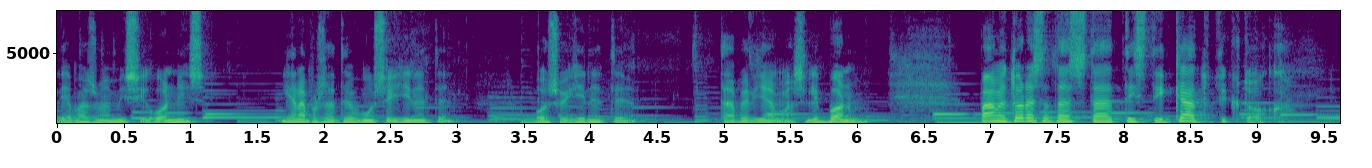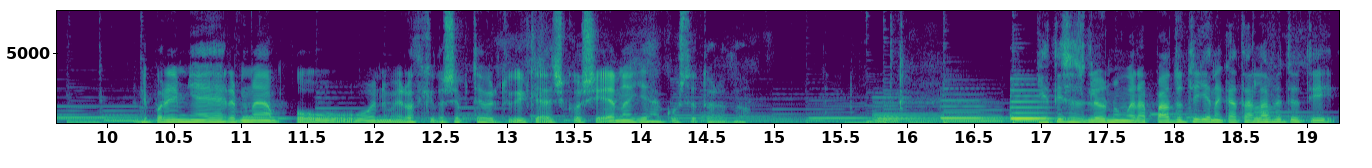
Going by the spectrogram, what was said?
διαβάζουμε εμείς οι γονείς για να προστατεύουμε όσο γίνεται, όσο γίνεται τα παιδιά μας. Λοιπόν, πάμε τώρα στα στατιστικά του TikTok. Λοιπόν, είναι μια έρευνα που ενημερώθηκε το Σεπτέμβριο του 2021. Για ακούστε τώρα εδώ. Γιατί σας λέω νούμερα πάντοτε για να καταλάβετε ότι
